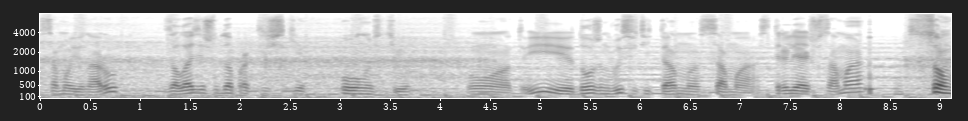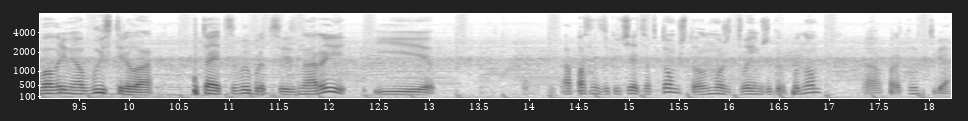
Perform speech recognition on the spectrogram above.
самовью нору, залазишь туда практически полностью, вот, и должен высветить там сама. Стреляешь сама, сом во время выстрела пытается выбраться из норы, и опасность заключается в том, что он может твоим же гарпуном проткнуть тебя.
